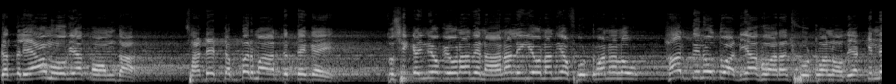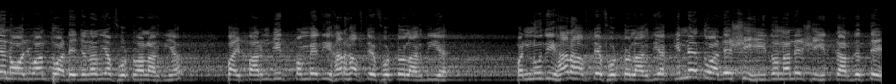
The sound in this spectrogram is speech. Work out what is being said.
ਕਤਲੇਆਮ ਹੋ ਗਿਆ ਕੌਮ ਦਾ। ਸਾਡੇ ਟੱਬਰ ਮਾਰ ਦਿੱਤੇ ਗਏ। ਤੁਸੀਂ ਕਹਿੰਦੇ ਹੋ ਕਿ ਉਹਨਾਂ ਦੇ ਨਾਂ ਨਾ ਲਈਏ, ਉਹਨਾਂ ਦੀਆਂ ਫੋਟੋਆਂ ਨਾ ਲਓ। ਹਰ ਦਿਨ ਉਹ ਤੁਹਾਡੀਆਂ ਅਖਬਾਰਾਂ 'ਚ ਫੋਟੋਆਂ ਲਾਉਂਦੇ ਆ। ਕਿੰਨੇ ਨੌਜਵਾਨ ਤੁਹਾਡੇ ਜਿਨ੍ਹਾਂ ਦੀਆਂ ਫੋਟੋਆਂ ਲੱਗਦੀਆਂ? ਭਾਈ ਪਰਮਜੀਤ ਪੰਮੇ ਦੀ ਹਰ ਹਫ਼ਤੇ ਫੋਟੋ ਲੱਗਦੀ ਹੈ। ਪੰਨੂ ਦੀ ਹਰ ਹਫ਼ਤੇ ਫੋਟੋ ਲੱਗਦੀ ਆ। ਕਿੰਨੇ ਤੁਹਾਡੇ ਸ਼ਹੀਦ, ਉਹਨਾਂ ਨੇ ਸ਼ਹੀਦ ਕਰ ਦਿੱਤੇ?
